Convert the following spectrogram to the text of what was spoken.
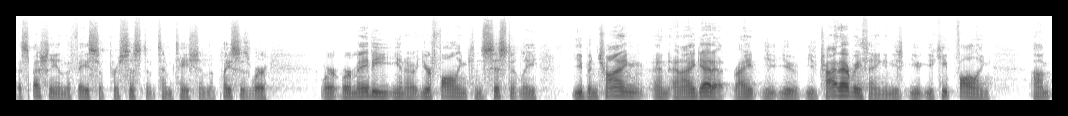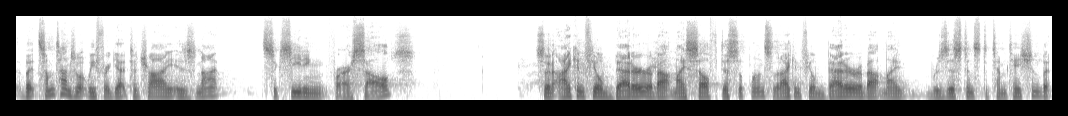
especially in the face of persistent temptation, the places where, where, where maybe you know, you're falling consistently, you've been trying, and, and I get it, right? You, you, you've tried everything and you, you, you keep falling. Um, but sometimes what we forget to try is not succeeding for ourselves so that I can feel better about my self discipline, so that I can feel better about my resistance to temptation. But,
